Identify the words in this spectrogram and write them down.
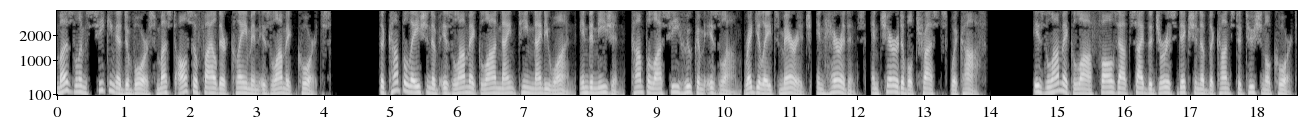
Muslims seeking a divorce must also file their claim in Islamic courts. The compilation of Islamic Law 1991 Indonesian, Kompilasi Hukum Islam regulates marriage, inheritance, and charitable trusts wakaf. Islamic law falls outside the jurisdiction of the Constitutional Court.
